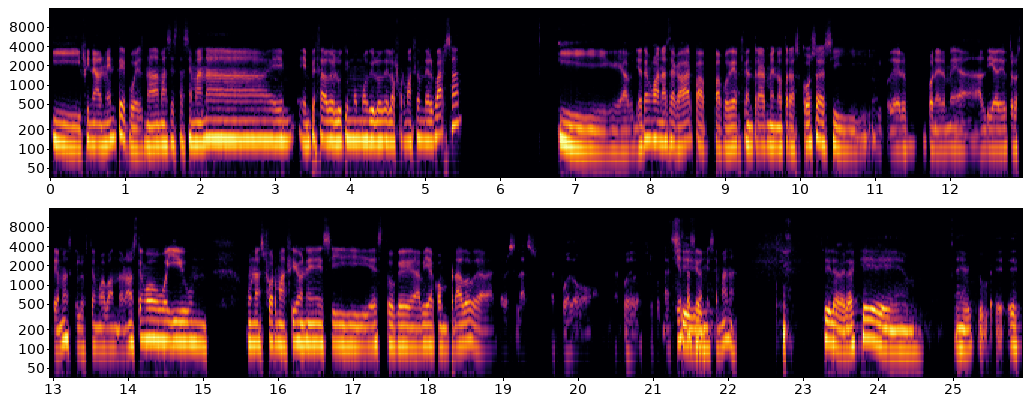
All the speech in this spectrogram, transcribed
Y finalmente, pues nada más esta semana he, empezado el último módulo de la formación del Barça y ya tengo ganas de acabar para poder centrarme en otras cosas y, poder ponerme al día de otros temas que los tengo abandonados. Tengo ahí unas formaciones y esto que había comprado, a, ver si las, puedo, ejecutar. Y esta ha sido mi semana. Sí, la verdad es que, eh, eh,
